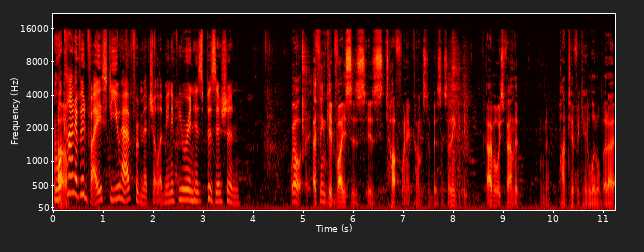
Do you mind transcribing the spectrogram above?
What Uh, kind of advice do you have for Mitchell? I mean, if you were in his position, Well, I think advice is, is tough when it comes to business. I think it, I've always found that I'm going to pontificate a little, but I,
